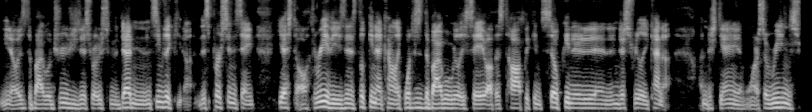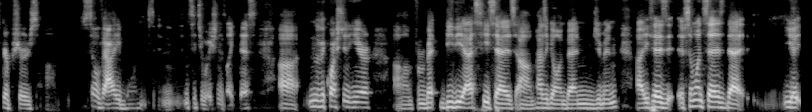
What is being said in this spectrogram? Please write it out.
you know, is the Bible true? Jesus rose from the dead. And it seems like uh, this person is saying yes to all three of these. And it's looking at kind of like what does the Bible really say about this topic and soaking it in and just really kind of understanding it more. So reading the scriptures so valuable in, in situations like this. Uh, another question here um, from BDS. He says, um, "How's it going, Benjamin?" Uh, he says, "If someone says that you,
